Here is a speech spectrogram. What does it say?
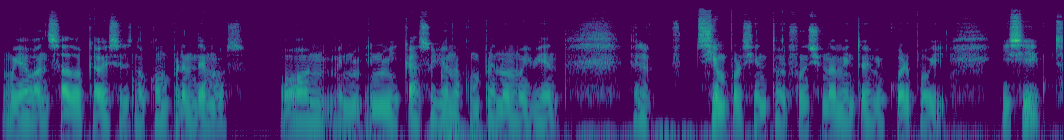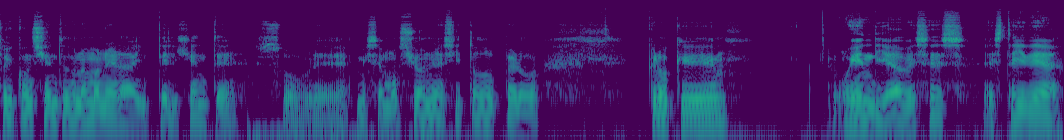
muy avanzado que a veces no comprendemos o en, mi caso yo no comprendo muy bien el 100% del funcionamiento de mi cuerpo y, y sí, soy consciente de una manera inteligente sobre mis emociones y todo, pero creo que hoy en día a veces esta idea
